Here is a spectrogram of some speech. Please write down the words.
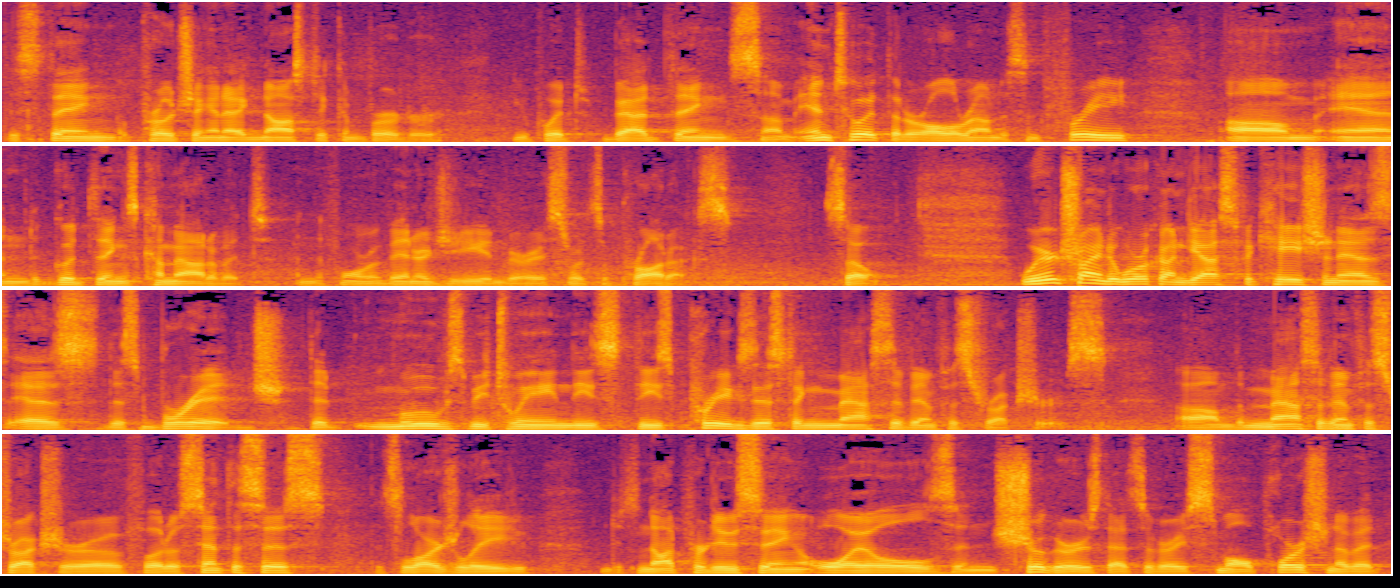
this thing approaching an agnostic converter. You put bad things um, into it that are all around us and free, um, and good things come out of it in the form of energy and various sorts of products. So, we're trying to work on gasification as, as this bridge that moves between these, these pre existing massive infrastructures. Um, the massive infrastructure of photosynthesis that's largely it's not producing oils and sugars, that's a very small portion of it.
